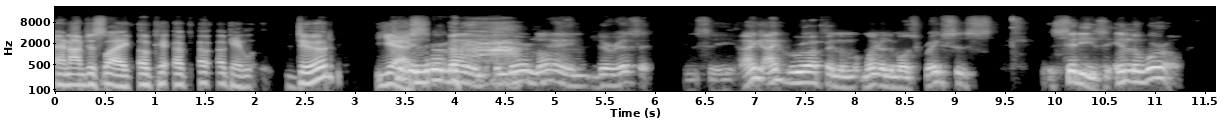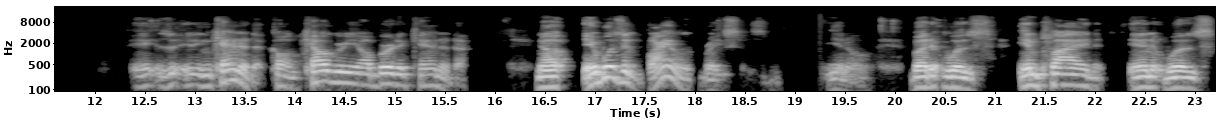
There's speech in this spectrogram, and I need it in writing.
And I'm just like, okay, okay, okay dude. Yes. In their mind, in their mind, there isn't. You see, I, I grew up in the, one of the most racist cities in the world, in Canada, called Calgary, Alberta, Canada. Now, it wasn't violent racism, you know, but it was implied and it was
